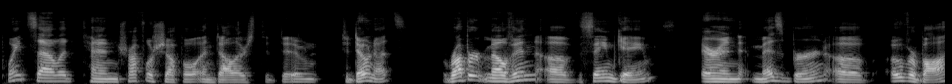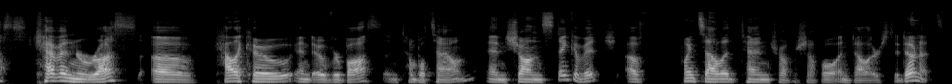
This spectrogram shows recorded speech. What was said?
Point Salad, 10 Truffle Shuffle, and Dollars to, Don- to Donuts, Robert Melvin of the same games, Aaron Mesburne of Overboss, Kevin Russ of Calico and Overboss and Tumbletown, and Shawn Stankewich of Point Salad, 10 Truffle Shuffle, and Dollars to Donuts.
